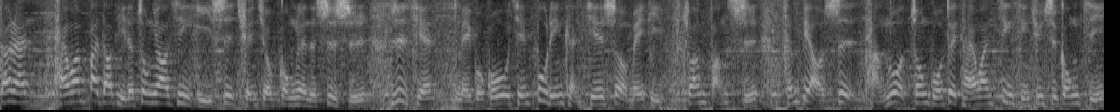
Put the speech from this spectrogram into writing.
当然，台湾半导体的重要性已是全球公认的事实。日前，美国国务卿布林肯接受媒体专访时，曾表示，倘若中国对台湾进行军事攻击，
